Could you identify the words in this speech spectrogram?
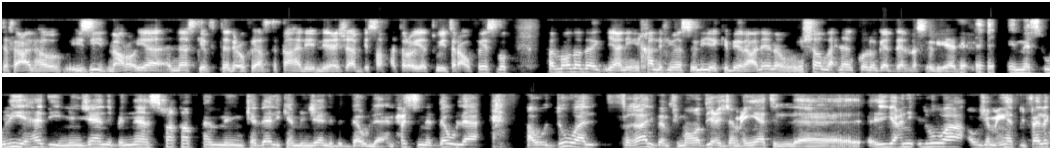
تفاعلها يزيد مع رؤية الناس كيف تدعو في أصدقائها لإعجاب بصفحة رؤية تويتر أو فيسبوك. فالموضوع ده يعني يخلي في مسؤولية كبيرة علينا وإن شاء الله إحنا نكون قد المسؤولية هذه. المسؤولية هذه من جانب الناس فقط أم من كذلك من جانب الدولة؟ نحس إن الدولة أو الدول في غالبا في مواضيع الجمعيات يعني اللي هو أو جمعيات الفلك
